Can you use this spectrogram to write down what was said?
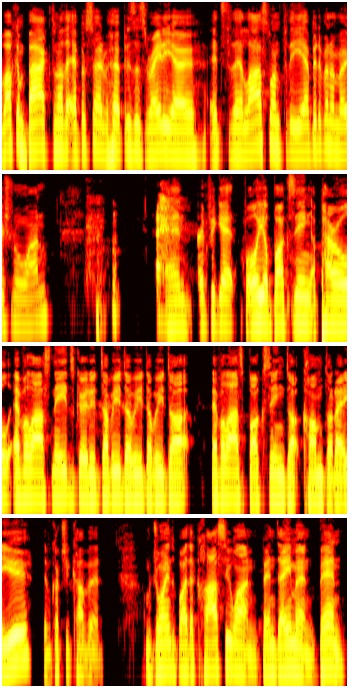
welcome back to another episode of Hurt Business Radio. It's the last one for the year, a bit of an emotional one. and don't forget, for all your boxing apparel, Everlast needs, go to www.everlastboxing.com.au. They've got you covered. I'm joined by the classy one, Ben Damon. Ben,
